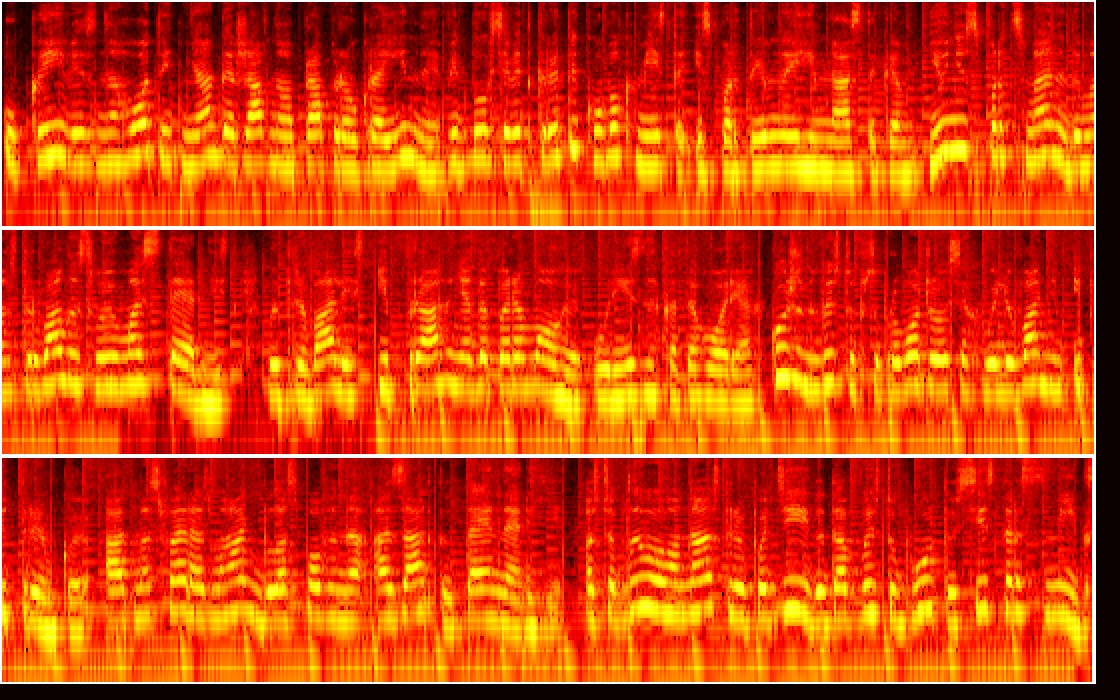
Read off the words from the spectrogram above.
У Києві з нагоди Дня державного прапора України відбувся відкритий кубок міста із спортивної гімнастики. Юні спортсмени демонстрували свою майстерність, витривалість і прагнення до перемоги у різних категоріях. Кожен виступ супроводжувався хвилюванням і підтримкою, а атмосфера змагань була сповнена азарту та енергії. Особливого настрою події додав виступ гурту Sisters Mix,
